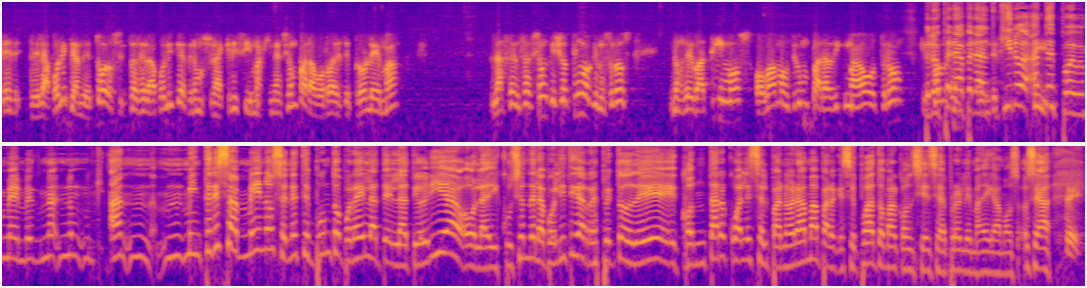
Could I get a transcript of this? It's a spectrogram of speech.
de, de la política, de todos los sectores de la política, tenemos una crisis de imaginación para abordar este problema. La sensación que yo tengo es que nosotros nos debatimos o vamos de un paradigma a otro. Pero espera, espera, quiero sí. antes, pues, me, interesa menos en este punto por ahí la, te- la teoría o la discusión de la política respecto de contar cuál es el panorama para que se pueda tomar conciencia del problema, digamos. O sea, Sí.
